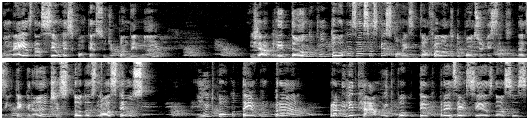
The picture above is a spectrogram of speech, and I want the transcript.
o NEAS nasceu nesse contexto de pandemia já lidando com todas essas questões. Então, falando do ponto de vista de, das integrantes, todas nós temos muito pouco tempo para militar, muito pouco tempo para exercer as nossas,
